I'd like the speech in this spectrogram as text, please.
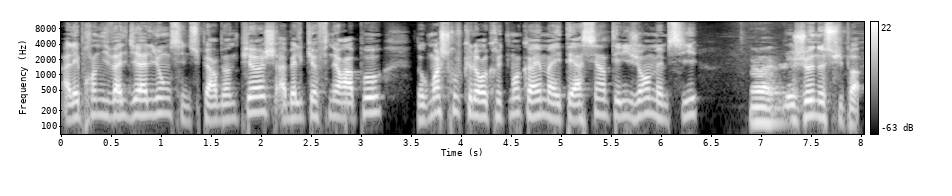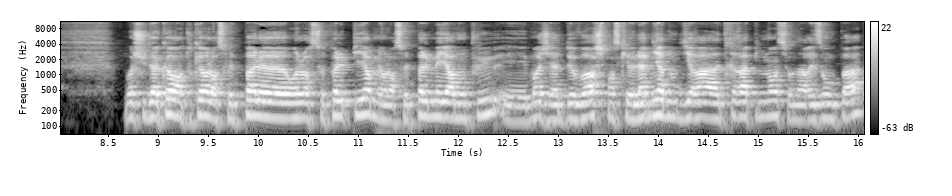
Aller prendre Ivaldi à Lyon, c'est une super bonne pioche. Abel Kufner à Pau. Donc moi, je trouve que le recrutement, quand même, a été assez intelligent, même si Ouais. le jeu ne suit pas. Moi, je suis d'accord. En tout cas, on leur souhaite pas le, on leur souhaite pas le pire, mais on leur souhaite pas le meilleur non plus. Et moi, j'ai hâte de voir. Je pense que l'avenir nous le dira très rapidement si on a raison ou pas.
